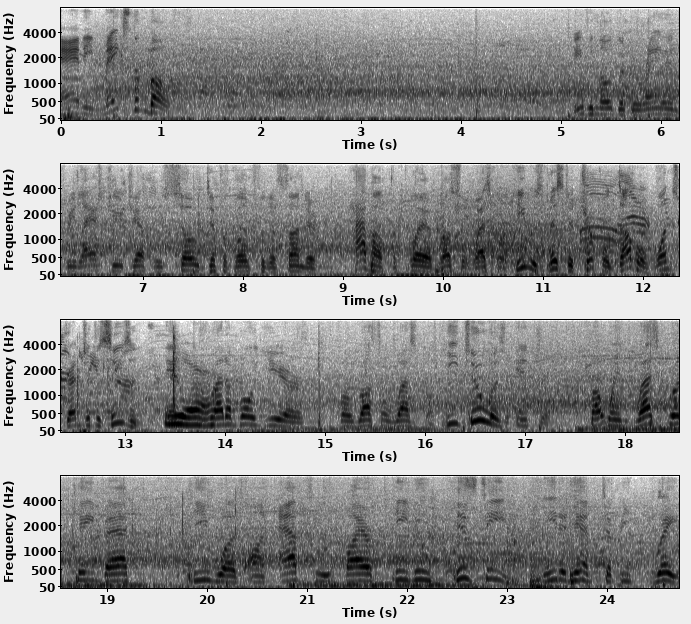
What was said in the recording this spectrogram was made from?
And he makes them both. Even though the Durant injury last year, Jeff, was so difficult for the Thunder, how about the play of Russell Westbrook? He was missed a Triple-Double one stretch of the season. Yeah. Incredible year for Russell Westbrook. He too was injured, but when Westbrook came back, he was on absolute fire. He knew his team needed him to be great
